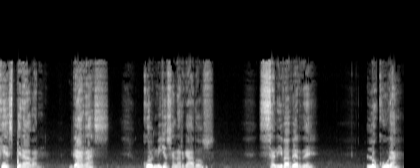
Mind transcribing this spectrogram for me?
¿Qué esperaban? ¿Garras? ¿Colmillos alargados? ¿Saliva verde? ¿Locura?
